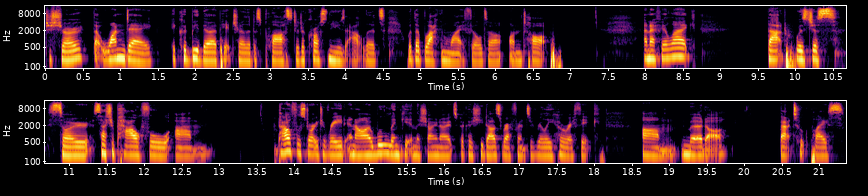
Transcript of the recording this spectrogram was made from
to show that one day it could be their picture that is plastered across news outlets with a black and white filter on top. And I feel like that was just so such a powerful um, powerful story to read, and I will link it in the show notes because she does reference a really horrific um, murder that took place.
